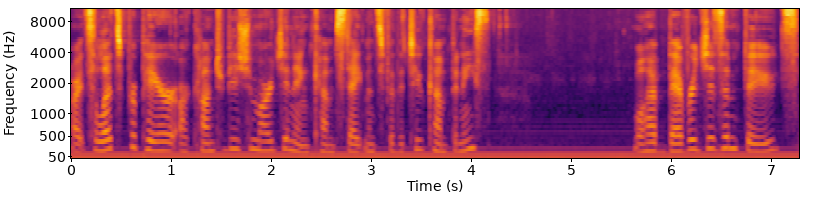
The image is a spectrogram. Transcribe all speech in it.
All right, so let's prepare our contribution margin income statements for the two companies. We'll have beverages and foods,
